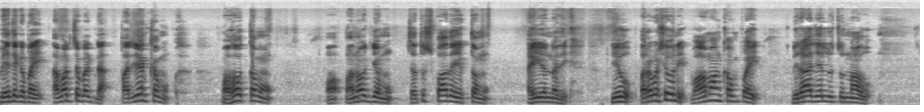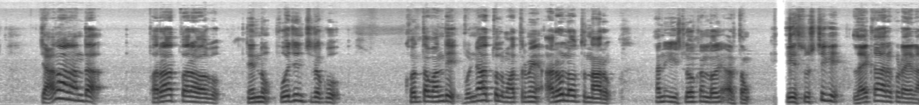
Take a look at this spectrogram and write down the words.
వేదికపై అమర్చబడిన పర్యంకము మహోత్తము మనోజ్ఞము చతుష్పాదయుక్తము అయ్యున్నది. నీవు పరమశివుని వామాంకంపై విరాజిల్లుచున్నావు. జ్ఞానానంద పరాత్పరవాగు నిన్ను పూజించుటకు కొంతమంది పుణ్యాత్ములు మాత్రమే అర్హులవుతున్నారు అని ఈ శ్లోకంలోని అర్థం. ఈ సృష్టికి లయకారకుడైన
